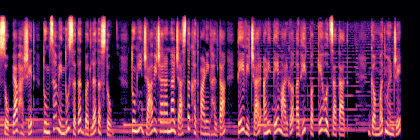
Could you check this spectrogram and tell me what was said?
सोप्या भाषेत तुमचा मेंदू सतत बदलत असतो. तुम्ही ज्या विचारांना जास्त खतपाणी घालता ते विचार आणि ते मार्ग अधिक पक्के होत जातात. गंमत म्हणजे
